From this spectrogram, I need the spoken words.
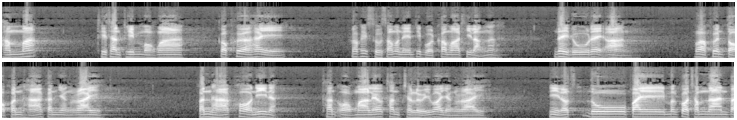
ธรรมะที่ท่านพิมพ์ออกมา ก็เพื่อให้พระภิกษุสามเณรที่บวชเข้ามาทีหลังนั่นได้ดูได้อ่าน ว่าเพื่อนตอบปัญหากันอย่างไร ปัญหาข้อนี้นะ่ะ ท่านออกมาแล้วท่านเฉลยว่าอย่างไร นี่เราดูไปมันก็ชำนาญไป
